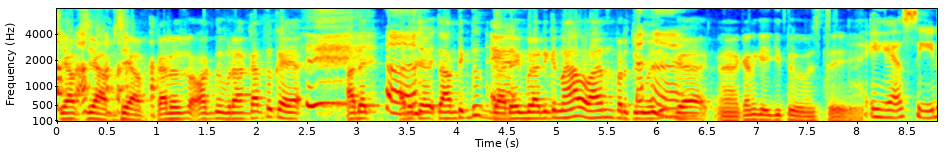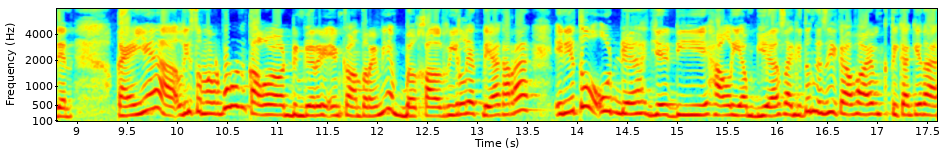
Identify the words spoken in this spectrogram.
siap siap siap. Karena waktu berangkat tuh kayak ada ada cewek cantik tuh gak ada yang berani kenalan, percuma juga. Nah, kan kayak gitu mesti. Iya sih dan kayaknya listener pun kalau dengerin encounter ini bakal relate ya karena ini tuh udah jadi hal yang biasa gitu nggak sih Kak Fahim ketika kita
